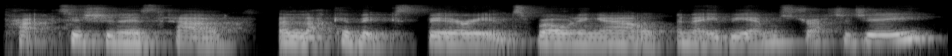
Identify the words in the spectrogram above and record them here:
practitioners have a lack of experience rolling out an ABM strategy.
